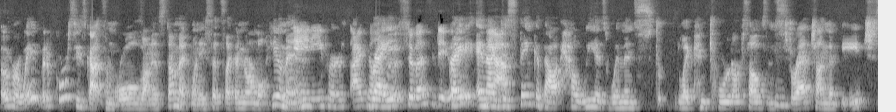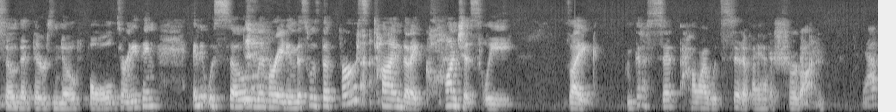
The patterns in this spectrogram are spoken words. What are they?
overweight, but of course he's got some rolls on his stomach when he sits like a normal human. any person, I feel Right. like most of us do. Right, and Yeah. I just think about how we as women st- like contort ourselves and Mhm. stretch on the beach so Mhm. that there's no folds or anything, and it was so liberating. This was the first time that I consciously, was like, I'm gonna sit how I would sit if I had a shirt on. Yeah.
